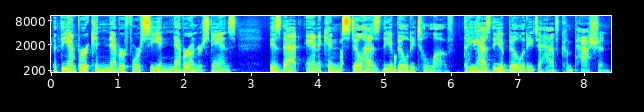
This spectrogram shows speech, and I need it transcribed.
that the Emperor can never foresee and never understands is that Anakin still has the ability to love, that he has the ability to have compassion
